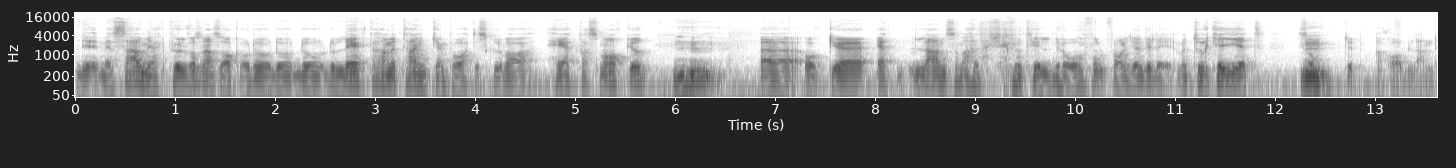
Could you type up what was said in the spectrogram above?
Det, med salmiakpulver och sådana saker. Och då, då, då, då lekte han med tanken på att det skulle vara heta smaker. Eh, och eh, ett land som alla känner till då och fortfarande känner till det. Men Turkiet. Som typ arabland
